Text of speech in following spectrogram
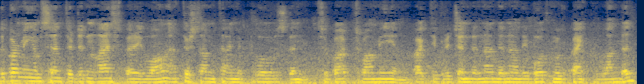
The Birmingham Centre didn't last very long. After some time it closed and Subhag Swami and Bhakti Prachandanandana, they both moved back to London.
